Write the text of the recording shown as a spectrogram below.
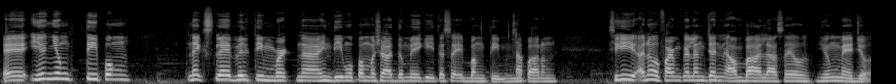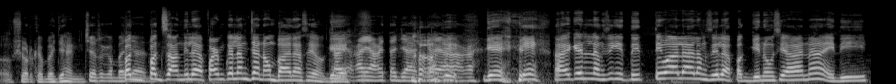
Eh, yun yung tipong next level teamwork na hindi mo pa masyado makikita sa ibang team. Na parang, sige, ano, farm ka lang dyan, akong bahala sa'yo. Yung medyo, sure ka ba dyan? Sure ka ba pag, dyan? Pag saan nila, farm ka lang dyan, akong bahala sa'yo. Ge. Kaya, kaya kita dyan. Kaya ka. Ge. Ge. Ay, ganun lang. Sige, ti- tiwala lang sila. Pag ginaw si Ana, edi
